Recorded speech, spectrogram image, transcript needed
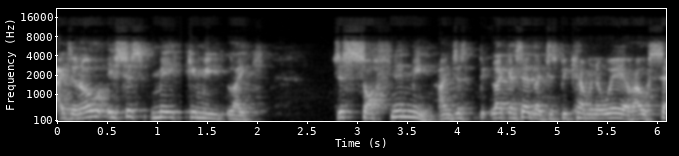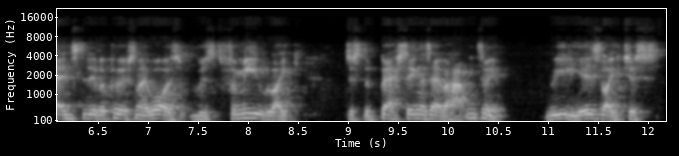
I don't know, it's just making me like just softening me and just like I said, like just becoming aware of how sensitive a person I was was for me like just the best thing that's ever happened to me. Really is like just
